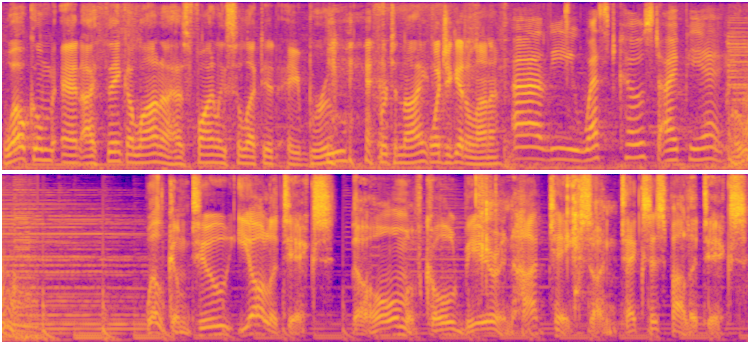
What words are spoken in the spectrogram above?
welcome, and I think Alana has finally selected a brew for tonight. What'd you get, Alana? Uh, the West Coast IPA. Welcome to Y'all-itics, the home of cold beer and hot takes on Texas politics.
